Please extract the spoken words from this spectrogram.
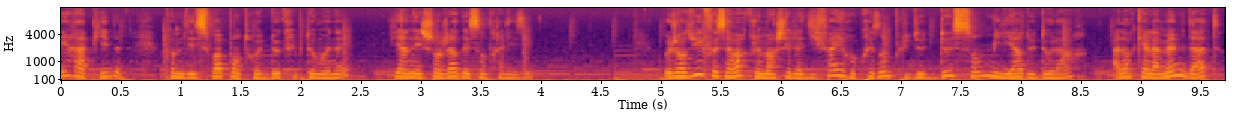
et rapides, comme des swaps entre deux crypto-monnaies, via un échangeur décentralisé. Aujourd'hui, il faut savoir que le marché de la DeFi représente plus de 200 milliards de dollars, alors qu'à la même date,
